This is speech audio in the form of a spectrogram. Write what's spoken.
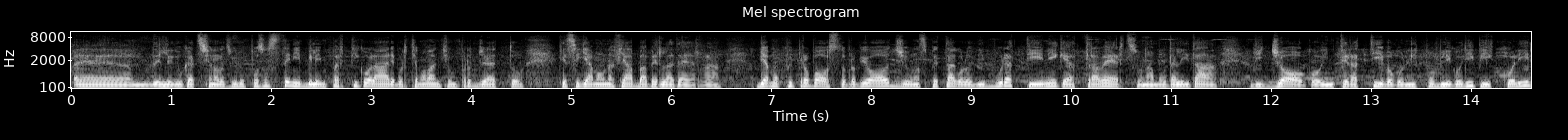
eh, dell'educazione allo sviluppo sostenibile, in particolare portiamo avanti un progetto che si chiama Una fiaba per la terra. Abbiamo qui proposto proprio oggi uno spettacolo di burattini che attraverso una modalità di gioco interattivo con il pubblico di piccoli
